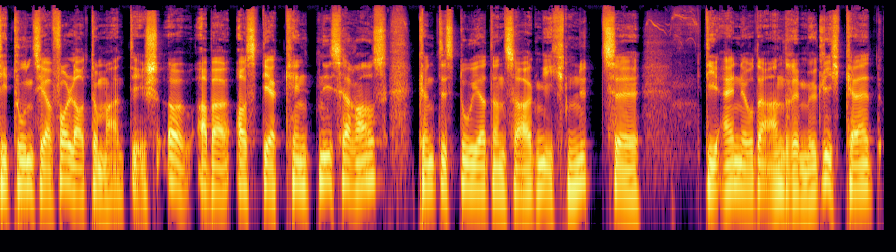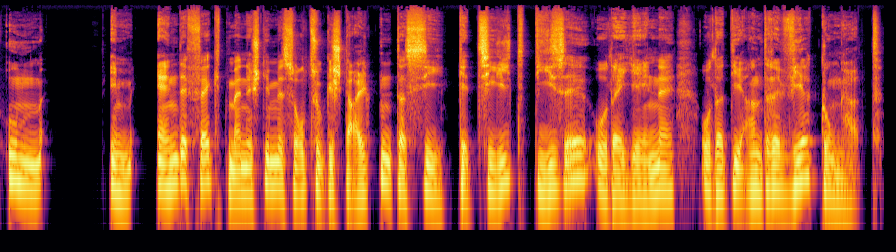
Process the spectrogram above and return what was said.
Die tun sie ja vollautomatisch. Äh, aber aus der Kenntnis heraus könntest du ja dann sagen, ich nütze die eine oder andere Möglichkeit, um im Endeffekt meine Stimme so zu gestalten, dass sie gezielt diese oder jene oder die andere Wirkung hat.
